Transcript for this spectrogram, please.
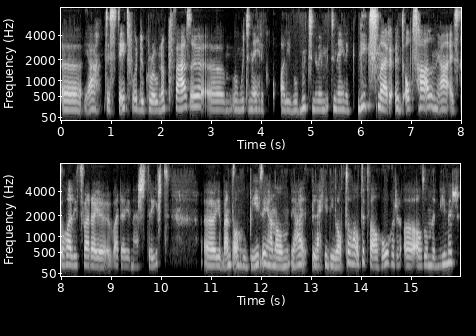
uh, ja, het is tijd voor de grown-up fase. Uh, we moeten eigenlijk, we moeten, we moeten eigenlijk niks, maar het opschalen ja, is toch wel iets waar je, waar je naar streeft. Uh, je bent al goed bezig en dan ja, leg je die lat toch altijd wel hoger uh, als ondernemer.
